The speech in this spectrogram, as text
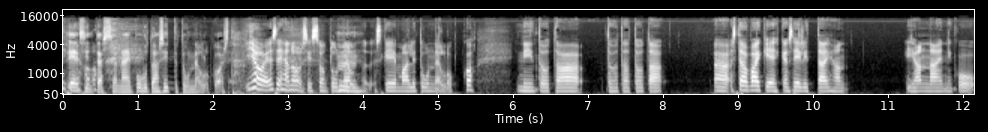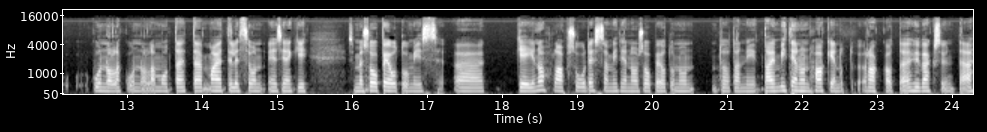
ensin tässä näin. Puhutaan sitten tunnelukoista. Joo, ja sehän on siis on tunne, mm. skeema eli tunnelukko. Niin tota, tota, tota, ää, sitä on vaikea ehkä selittää ihan, ihan näin niin kuin kunnolla kunnolla, mutta että mä ajattelen, että se on ensinnäkin semmoinen sopeutumiskeino lapsuudessa, miten on sopeutunut tota niin, tai miten on hakenut rakkautta ja hyväksyntää,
